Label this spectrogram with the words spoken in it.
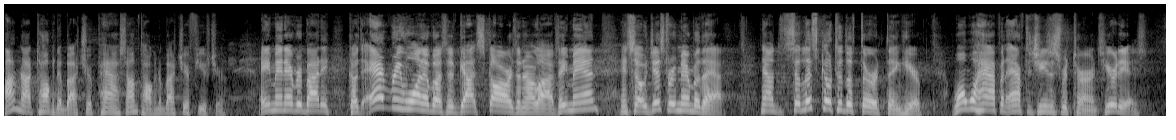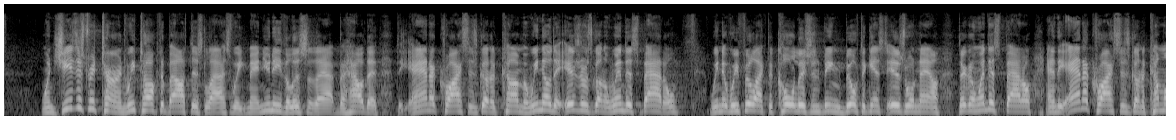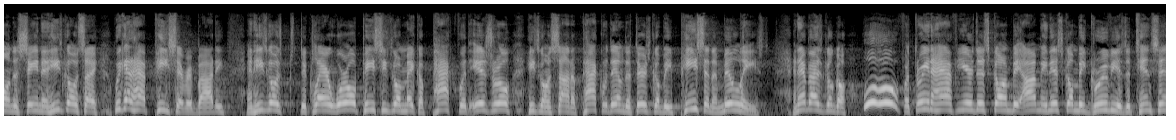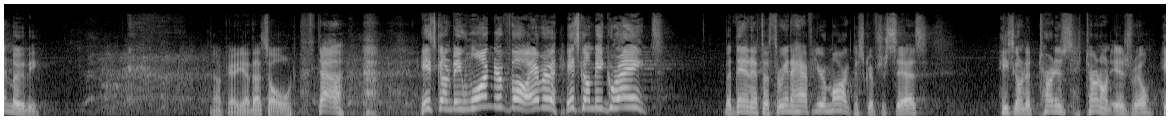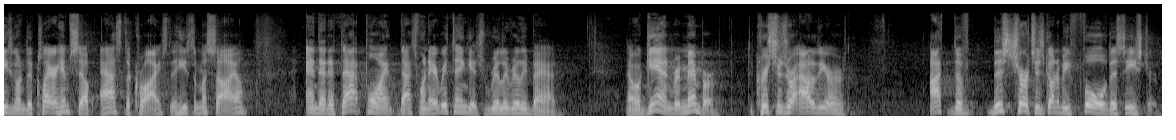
I'm not talking about your past, I'm talking about your future. Amen, everybody? Because every one of us have got scars in our lives. Amen? And so just remember that. Now, so let's go to the third thing here. What will happen after Jesus returns? Here it is. When Jesus returns, we talked about this last week. Man, you need to listen to that, but how that the Antichrist is going to come, and we know that Israel is going to win this battle. We, know, we feel like the coalition is being built against Israel now. They're going to win this battle, and the Antichrist is going to come on the scene, and he's going to say, We got to have peace, everybody. And he's going to declare world peace. He's going to make a pact with Israel. He's going to sign a pact with them that there's going to be peace in the Middle East. And everybody's going to go, Woohoo! For three and a half years, it's going to be, I mean, it's going to be groovy as a 10 cent movie. Okay, yeah, that's old. Uh, it's going to be wonderful. Every, it's going to be great. But then at the three and a half year mark, the scripture says, he's going to turn, his, turn on Israel. He's going to declare himself as the Christ, that he's the Messiah. And that at that point, that's when everything gets really, really bad. Now, again, remember, the Christians are out of the earth. I, the, this church is going to be full this Easter.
